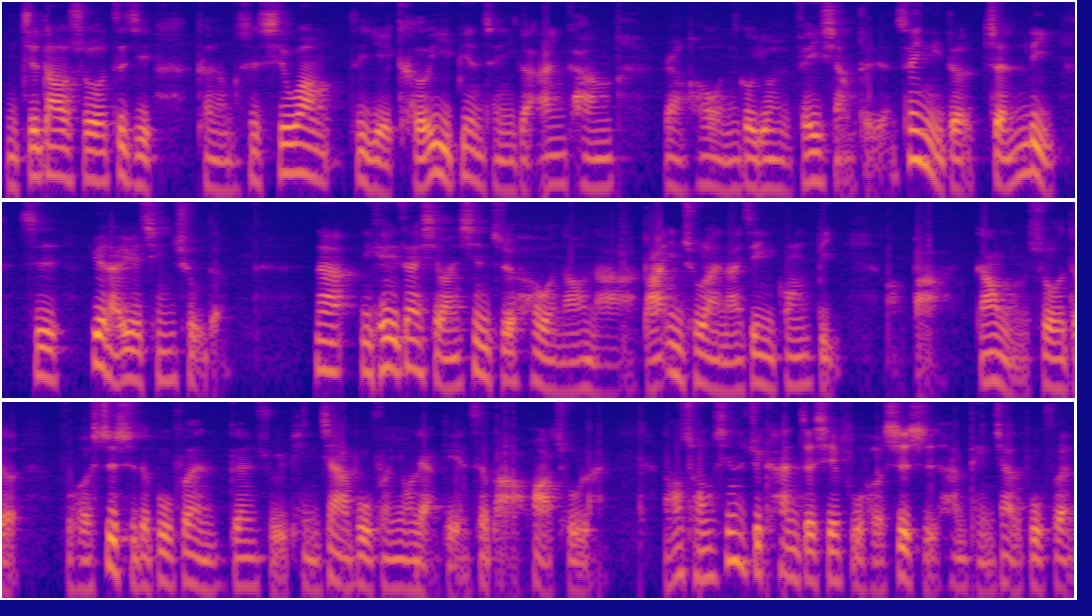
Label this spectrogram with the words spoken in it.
你知道说自己可能是希望这也可以变成一个安康，然后能够永远飞翔的人。所以你的整理是越来越清楚的。那你可以在写完信之后，然后拿把它印出来，拿一支荧光笔啊，把刚刚我们说的符合事实的部分跟属于评价部分，用两个颜色把它画出来，然后重新的去看这些符合事实和评价的部分，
